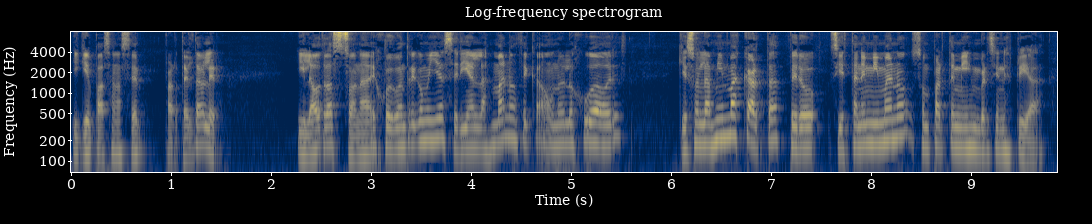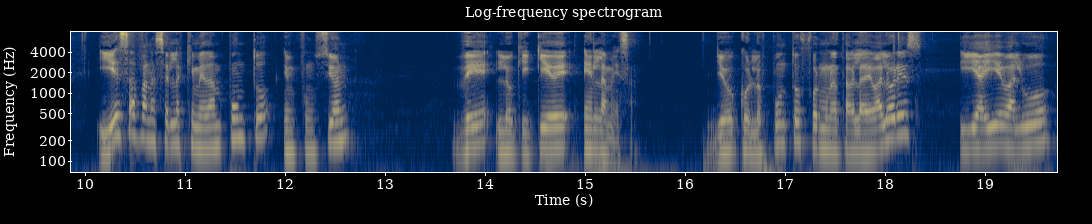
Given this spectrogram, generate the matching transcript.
y que pasan a ser parte del tablero. Y la otra zona de juego, entre comillas, serían las manos de cada uno de los jugadores, que son las mismas cartas, pero si están en mi mano, son parte de mis inversiones privadas. Y esas van a ser las que me dan punto en función de lo que quede en la mesa. Yo con los puntos formo una tabla de valores y ahí evalúo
